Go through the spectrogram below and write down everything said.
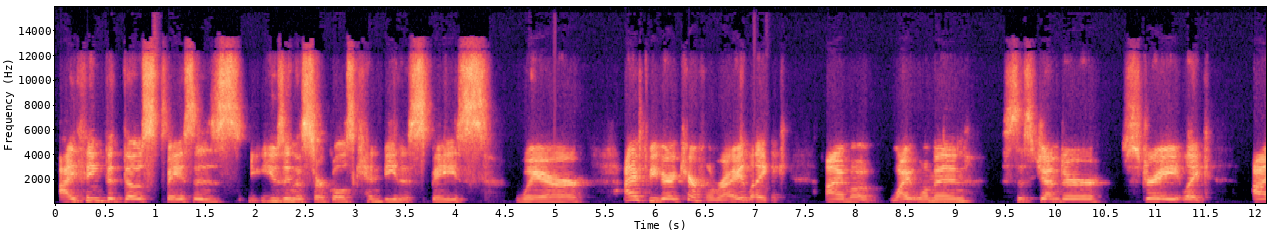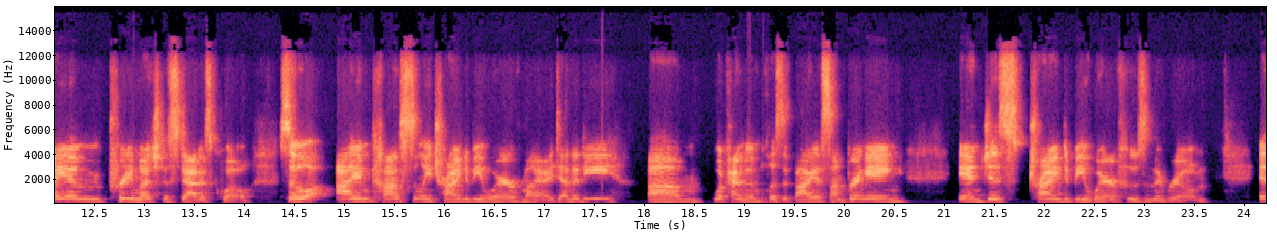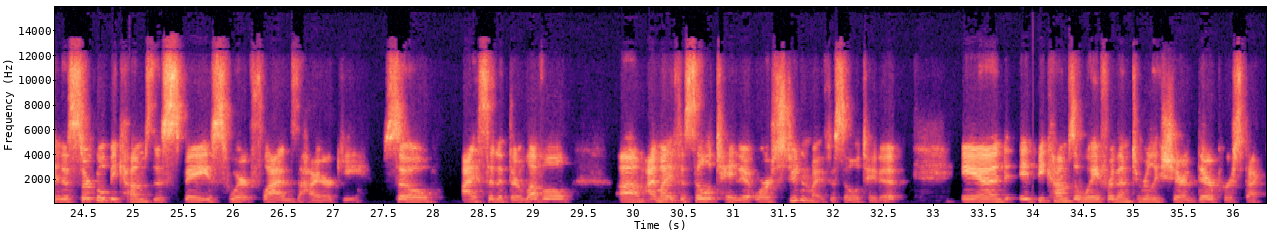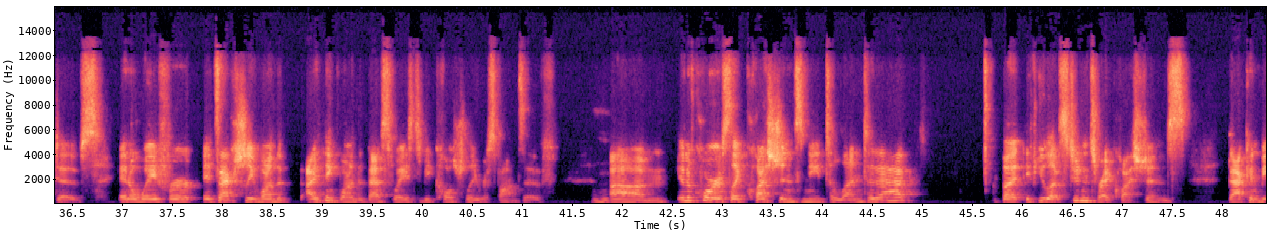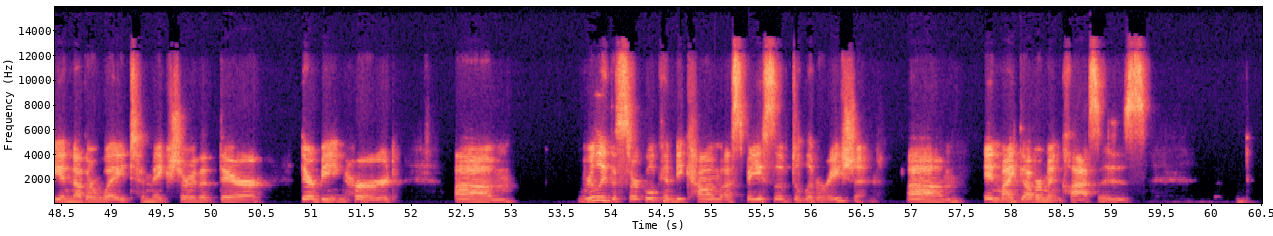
I think that those spaces, using the circles, can be the space where I have to be very careful, right? Like, I'm a white woman, cisgender, straight, like, I am pretty much the status quo. So I am constantly trying to be aware of my identity, um, what kind of implicit bias I'm bringing, and just trying to be aware of who's in the room and the circle becomes this space where it flattens the hierarchy so i sit at their level um, I might facilitate it or a student might facilitate it. And it becomes a way for them to really share their perspectives in a way for it's actually one of the, I think, one of the best ways to be culturally responsive. Mm-hmm. Um, and of course, like questions need to lend to that. But if you let students write questions, that can be another way to make sure that they're they're being heard. Um, really, the circle can become a space of deliberation. Um, in my government classes,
